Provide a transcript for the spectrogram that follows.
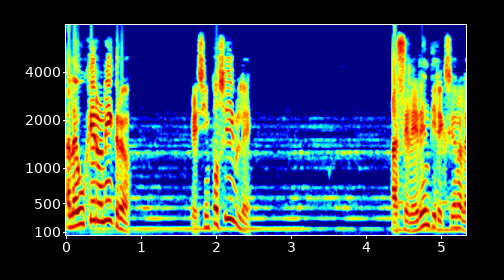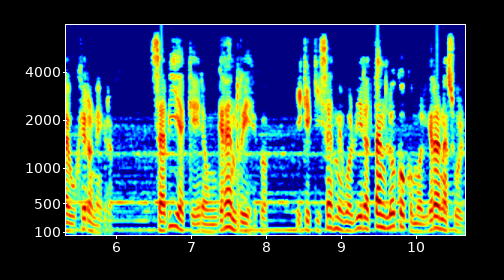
Al agujero negro. Es imposible. Aceleré en dirección al agujero negro. Sabía que era un gran riesgo y que quizás me volviera tan loco como el gran azul.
